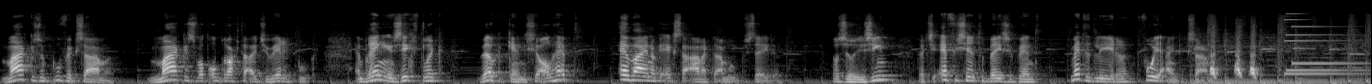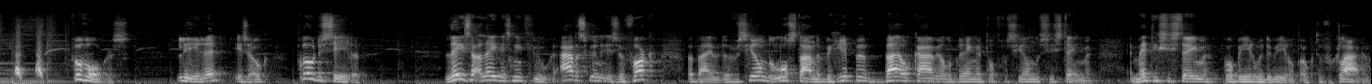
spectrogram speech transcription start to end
Maak eens een proefexamen. Maak eens wat opdrachten uit je werkboek. En breng inzichtelijk welke kennis je al hebt en waar je nog extra aandacht aan moet besteden. Dan zul je zien dat je efficiënter bezig bent met het leren voor je eindexamen. Vervolgens, leren is ook produceren. Lezen alleen is niet genoeg. Aardrijkskunde is een vak waarbij we de verschillende losstaande begrippen bij elkaar willen brengen tot verschillende systemen. En met die systemen proberen we de wereld ook te verklaren.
